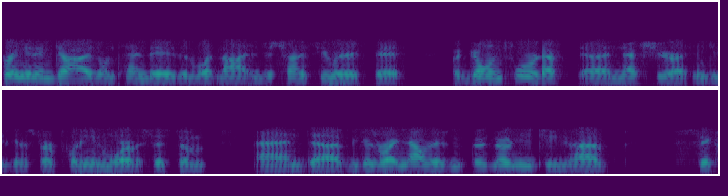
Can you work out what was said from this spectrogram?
bringing in guys on ten days and whatnot, and just trying to see where they fit. But going forward after, uh, next year, I think he's going to start putting in more of a system. And uh, because right now there's there's no need to. You have six,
